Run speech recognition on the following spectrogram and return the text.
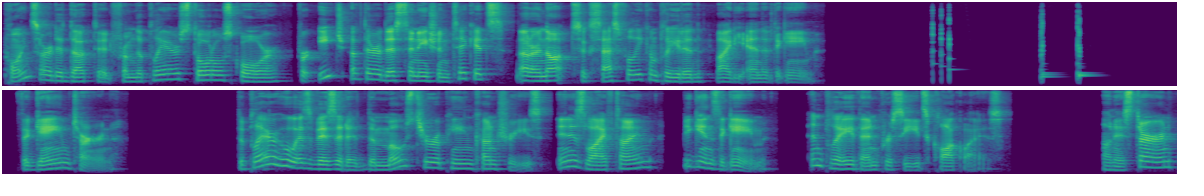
Points are deducted from the player's total score for each of their destination tickets that are not successfully completed by the end of the game. The game turn. The player who has visited the most European countries in his lifetime begins the game, and play then proceeds clockwise. On his turn,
